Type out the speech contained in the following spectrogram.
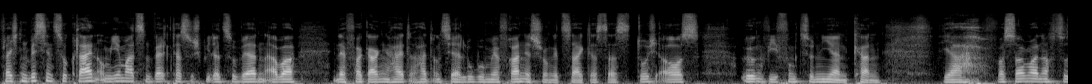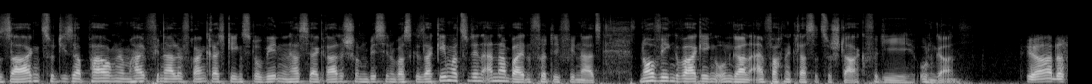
Vielleicht ein bisschen zu klein, um jemals ein Weltklasse-Spieler zu werden, aber in der Vergangenheit hat uns ja Lubomir Franjes schon gezeigt, dass das durchaus irgendwie funktionieren kann. Ja, was soll man noch zu sagen zu dieser Paarung im Halbfinale Frankreich gegen Slowenien? Hast du ja gerade schon ein bisschen was gesagt. Gehen wir zu den anderen beiden Viertelfinals. Norwegen war gegen Ungarn einfach eine Klasse zu stark für die Ungarn. Ja, das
